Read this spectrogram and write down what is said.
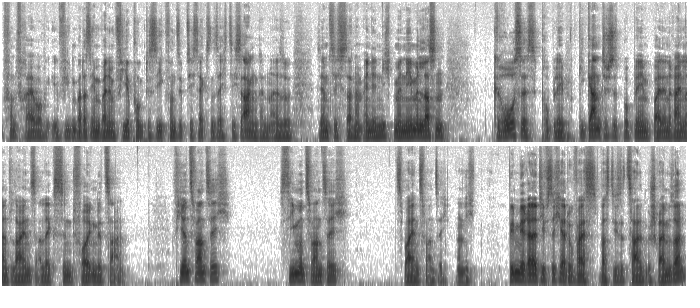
von Freiburg, wie man das eben bei einem Vier-Punkte-Sieg von 70-66 sagen kann. Also sie haben es sich dann am Ende nicht mehr nehmen lassen. Großes Problem, gigantisches Problem bei den Rheinland Lions, Alex, sind folgende Zahlen. 24, 27, 22. Und ich bin mir relativ sicher, du weißt, was diese Zahlen beschreiben sollen.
